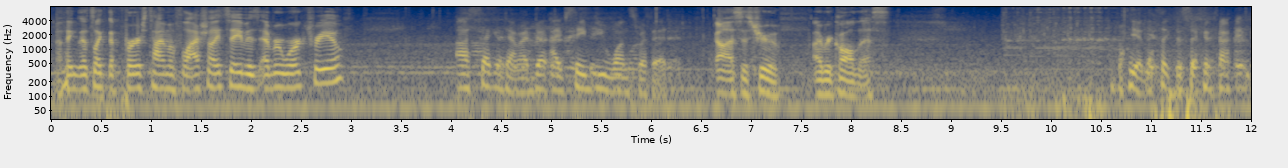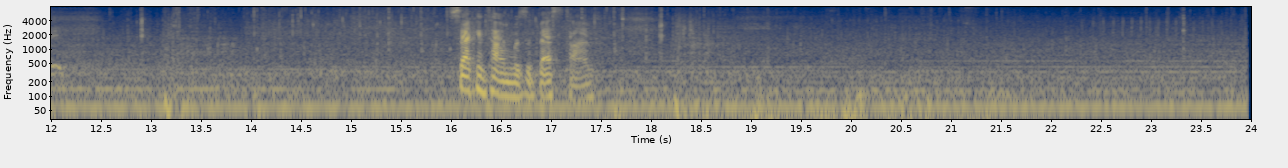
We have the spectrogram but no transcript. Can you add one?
I think that's like the first time a flashlight save has ever worked for you. Uh, second time. I've done. I've saved you once with it. Oh, this is true. I recall this. yeah, that's like the second time. Second time was the best time.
